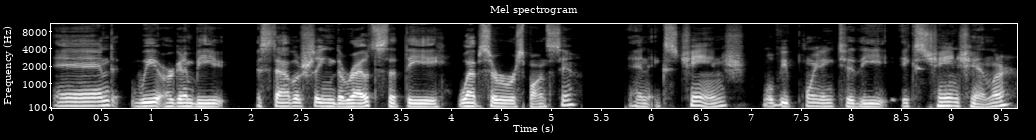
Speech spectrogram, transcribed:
And we are going to be establishing the routes that the web server responds to. And exchange will be pointing to the exchange handler,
